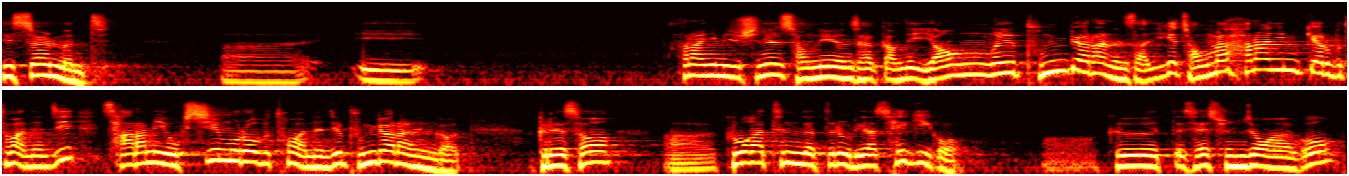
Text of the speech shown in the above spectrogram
discernment, 어, 이 하나님이 주시는 성령의 은사 가운데 영을 분별하는 사 이게 정말 하나님께로부터 왔는지 사람의 욕심으로부터 왔는지 분별하는 것 그래서 어, 그와 같은 것들을 우리가 새기고 어, 그 뜻에 순종하고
